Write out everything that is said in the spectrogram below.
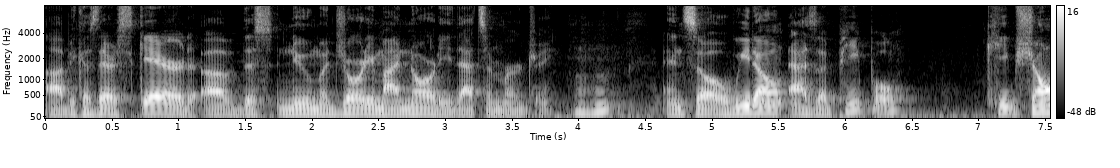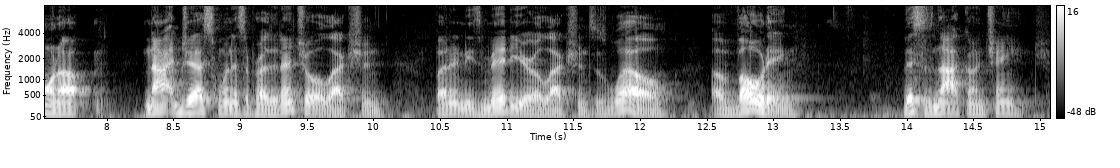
uh, because they're scared of this new majority minority that's emerging. And so we don't, as a people, keep showing up, not just when it's a presidential election, but in these mid year elections as well, of voting. This is not going to change.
